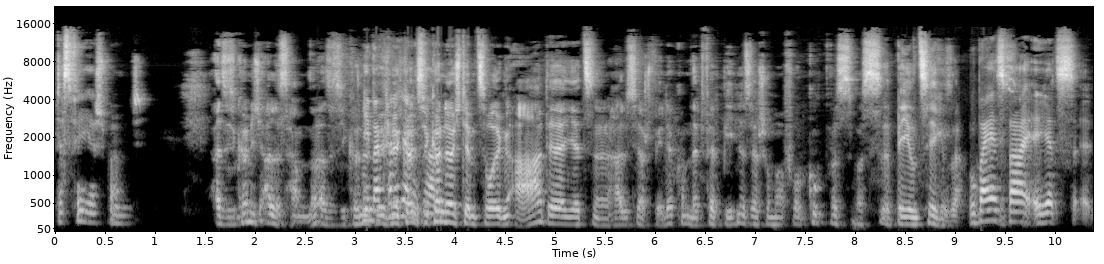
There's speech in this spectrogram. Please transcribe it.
Das wäre ja spannend. Also Sie können nicht alles haben. Ne? Also Sie können Nee, natürlich, können, Sie haben. können euch dem Zeugen A, der jetzt ein halbes Jahr später kommt, nicht verbieten, dass er schon mal vorguckt, was, was äh, B und C gesagt haben. Wobei es war jetzt, äh,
